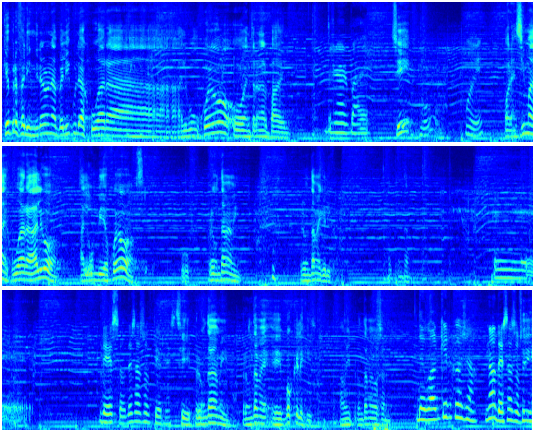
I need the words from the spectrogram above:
¿Qué preferís, mirar una película, jugar a algún juego o entrenar pádel? Entrenar padre. ¿Sí? Uh, muy bien. ¿Por encima de jugar a algo? ¿Algún videojuego? Sí. Uf, pregúntame a mí. Pregúntame qué elijo. Eh, De eso, de esas opciones. Sí, pregúntame a mí. Pregúntame, eh, ¿vos qué elegís? A mí, pregúntame vos a mí. de cualquier cosa. No, de esas Sí, opciones.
